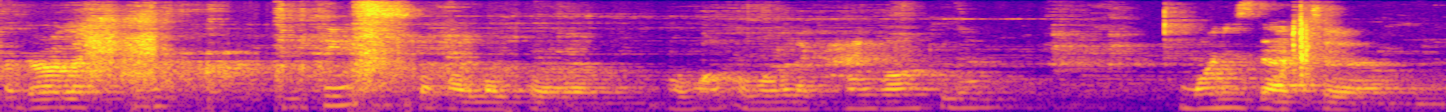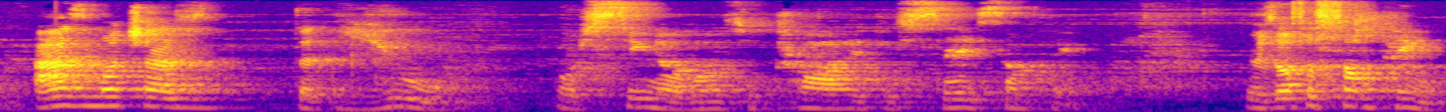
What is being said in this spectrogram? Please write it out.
there are like two things that I like. Um, I, want, I want to like hang on to them. One is that um, as much as that you or Sina wants to try to say something, there's also something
